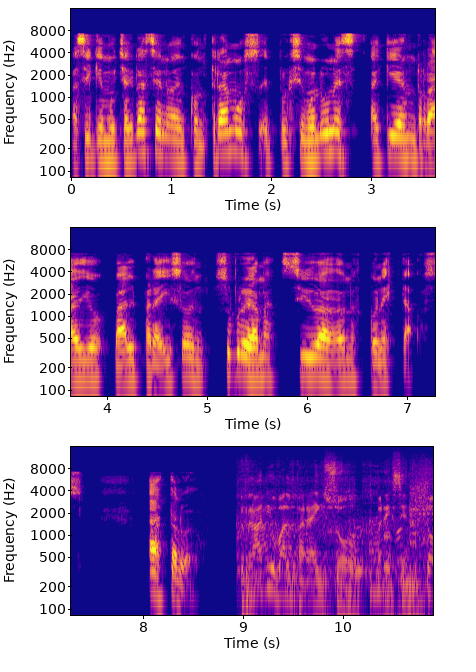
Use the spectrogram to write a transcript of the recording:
Así que muchas gracias, nos encontramos el próximo lunes aquí en Radio Valparaíso en su programa Ciudadanos Conectados. Hasta luego. Radio Valparaíso presentó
